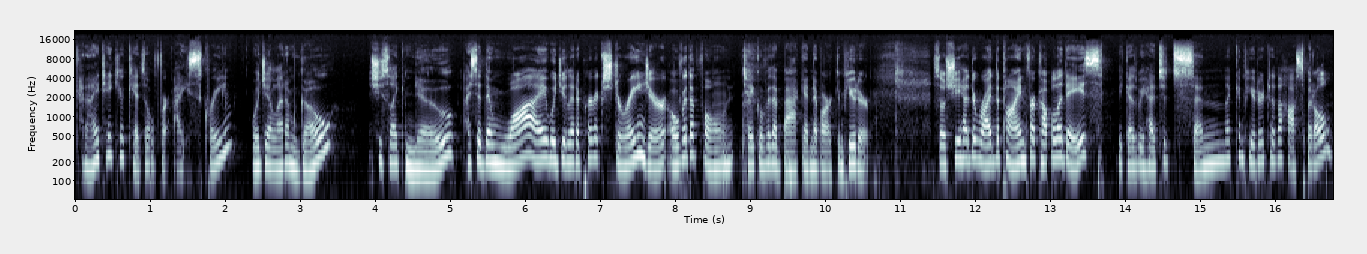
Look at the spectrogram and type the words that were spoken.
Can I take your kids out for ice cream? Would you let him go? She's like, No. I said, Then why would you let a perfect stranger over the phone take over the back end of our computer? So she had to ride the pine for a couple of days because we had to send the computer to the hospital.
